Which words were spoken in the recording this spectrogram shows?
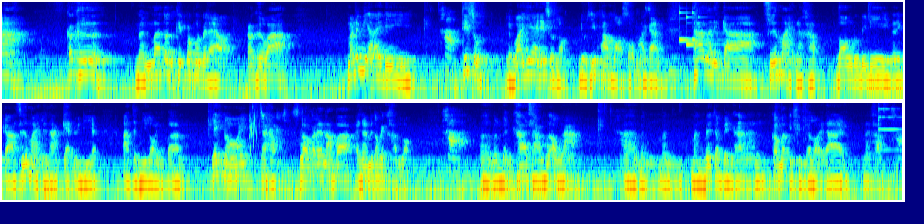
อะ ก็คือเหมือนเมื่อต้นคลิปก็พูดไปแล้ว ก็คือว่า มันไม่มีอะไรดีค่ะ ที่สุดหรือว่าแย่ที่สุดหรอกอยู่ที่ความเหมาะสมแล้วกัน ถ้านาฬิกาซื้อใหม่นะครับ ลองดูดีๆ นาฬิกาซื้อใหม่เลยนะ แกะดูดีๆอะอาจจะมีรอยอยู่บ้างเล็กน้อยนะครับ เราก็แนะนำว่าไอ้นั่นไม่ต้องไปขัดหรอกค่ะเออมันเหมือนค่าช้างเพื่อเอางาค่ะอ่ามันมันมันไม่จำเป็นขนาดนั้นก็มาติดฟิล์มกันรอยได้นะครับค่ะ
